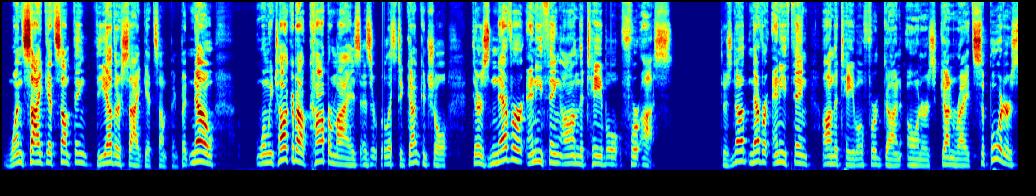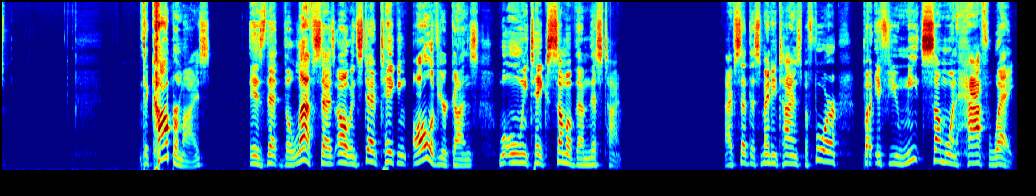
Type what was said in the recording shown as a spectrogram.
One side gets something, the other side gets something. But no, when we talk about compromise as it relates to gun control, there's never anything on the table for us. There's no, never anything on the table for gun owners, gun rights supporters. The compromise is that the left says, oh, instead of taking all of your guns, we'll only take some of them this time. I've said this many times before, but if you meet someone halfway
